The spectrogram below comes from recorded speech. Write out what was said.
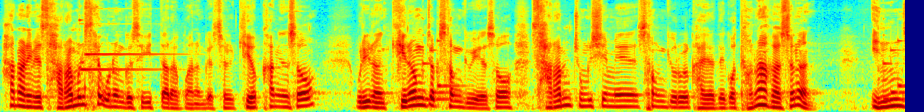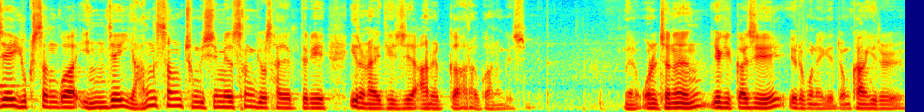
하나님의 사람을 세우는 것에 있다라고 하는 것을 기억하면서 우리는 기능적 선교에서 사람 중심의 선교를 가야 되고 더 나아가서는 인재 육성과 인재 양성 중심의 선교 사역들이 일어나야 되지 않을까라고 하는 것입니다. 네, 오늘 저는 여기까지 여러분에게 좀 강의를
